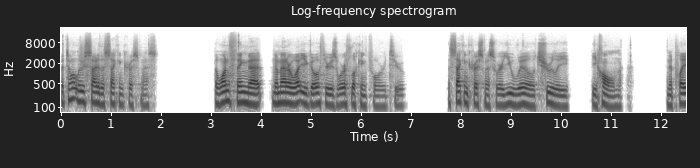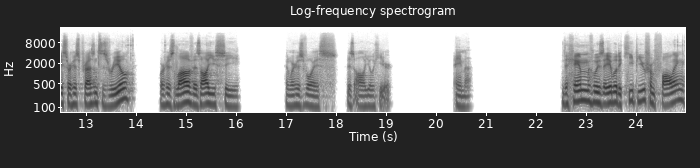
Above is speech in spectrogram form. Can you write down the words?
But don't lose sight of the second Christmas. The one thing that, no matter what you go through, is worth looking forward to. The second Christmas where you will truly be home in a place where His presence is real, where His love is all you see, and where His voice is all you'll hear. Amen to him who is able to keep you from falling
